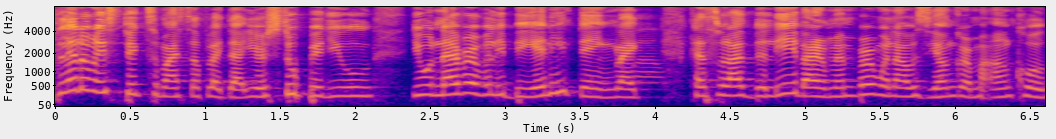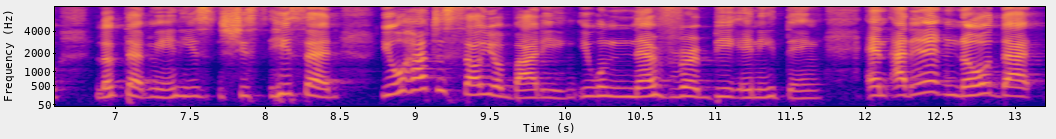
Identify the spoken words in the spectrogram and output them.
literally speak to myself like that. You're stupid. You you will never really be anything. Like that's what I believe. I remember when I was younger, my uncle looked at me and he's, she, he said, You will have to sell your body. You will never be anything. And I didn't know that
